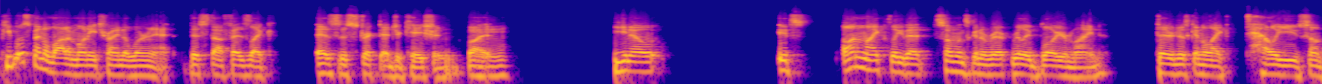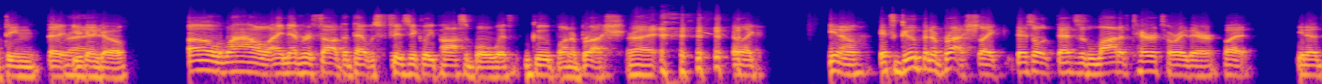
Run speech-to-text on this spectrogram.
people spend a lot of money trying to learn it, this stuff as like as a strict education, but mhm. you know, it's unlikely that someone's going to re- really blow your mind. They're just going to like tell you something that you're going to go, "Oh wow, I never thought that that was physically possible with goop on a brush." right. Like, you know, it's goop and a brush. Like there's a there's a lot of territory there, but you know,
